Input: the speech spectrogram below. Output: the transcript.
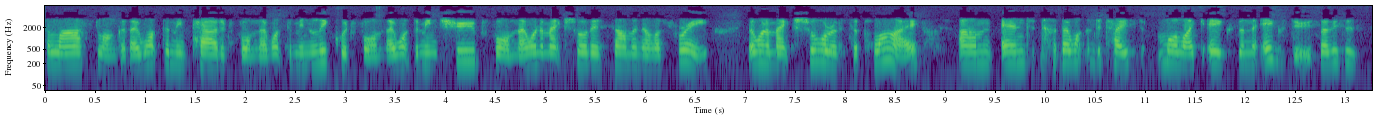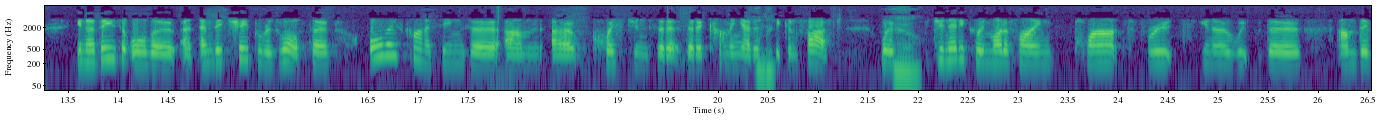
to last longer. They want them in powdered form. They want them in liquid form. They want them in tube form. They want to make sure they're salmonella free. They want to make sure of supply. Um, and they want them to taste more like eggs than the eggs do. So this is you know, these are all the, and they're cheaper as well. So all these kind of things are, um, are questions that are, that are coming at us thick and fast. We're yeah. genetically modifying plants, fruits. You know, we, the um, they've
